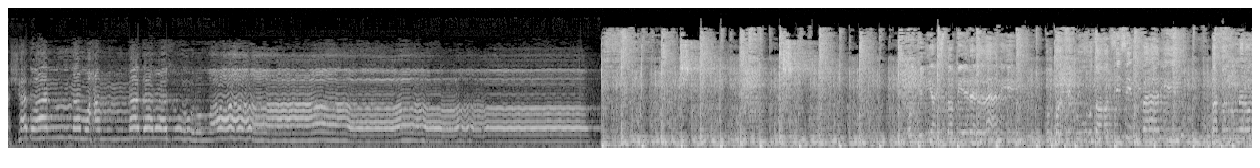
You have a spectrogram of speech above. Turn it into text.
أشهد أن محمد رسول الله Conchiglia e sta bene l'ani Un corpi puta ma si simpani Ma tu non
